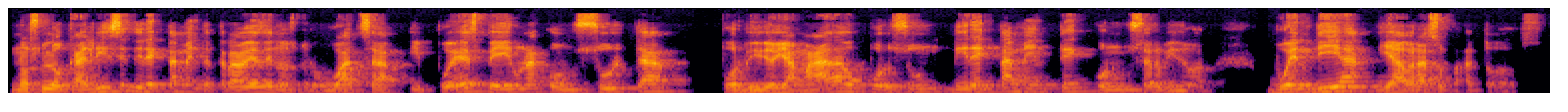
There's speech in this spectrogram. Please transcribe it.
nos localices directamente a través de nuestro WhatsApp y puedes pedir una consulta por videollamada o por Zoom directamente con un servidor. Buen día y abrazo para todos.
